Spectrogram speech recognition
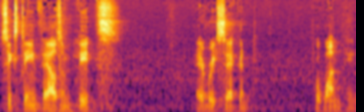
16,000 bits every second for one ping.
